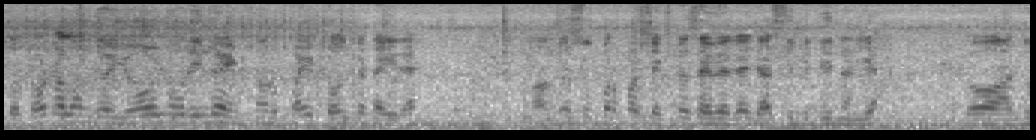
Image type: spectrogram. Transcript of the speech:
ಸೊ ಟೋಟಲ್ ಒಂದು ಏಳ್ನೂರಿಂದ ಎಂಟುನೂರು ರೂಪಾಯಿ ಟೋಲ್ ಕಟ್ಟಾಗಿದೆ. ಅಂದರೆ ಸೂಪರ್ ಫಾಸ್ಟ್ ಎಕ್ಸ್ಪ್ರೆಸ್ ಹೈವೇಗೆ ಜಾಸ್ತಿ ಬಿದ್ದಿದ್ದು ನನಗೆ. ಸೊ ಅದು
